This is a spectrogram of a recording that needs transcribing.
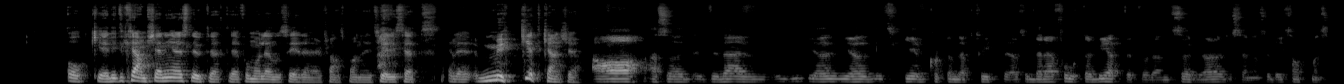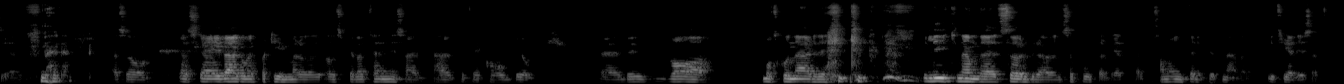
Och eh, lite krampkänningar i slutet eh, får man väl ändå säga där fransmannen i tredje set. Eller mycket kanske. Ja, alltså det, det där, jag, jag skrev kort om det på Twitter, alltså det där fotarbetet och den servrörelsen, alltså det är sånt man ser. Alltså, jag ska iväg om ett par timmar och, och spela tennis här, här på TK Hobby och eh, det var motionärer liknande servrörelse fotarbete faktiskt. Han var inte riktigt med där i tredje set.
